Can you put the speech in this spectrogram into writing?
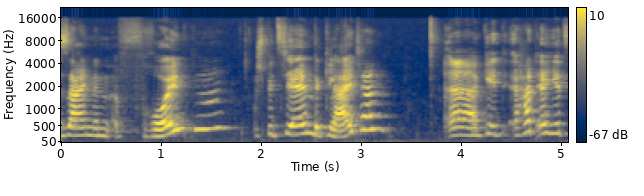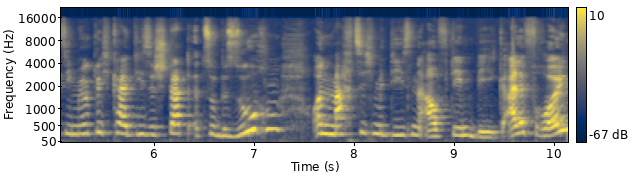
seinen Freunden, speziellen Begleitern, äh, geht, hat er jetzt die Möglichkeit, diese Stadt zu besuchen und macht sich mit diesen auf den Weg. Alle Freunde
